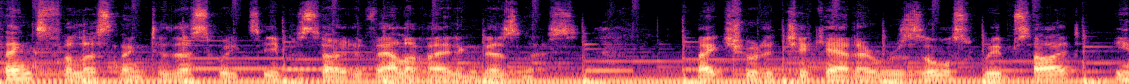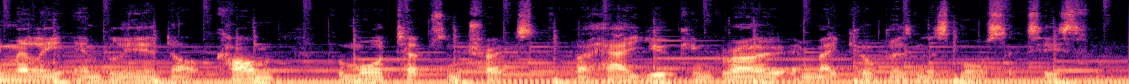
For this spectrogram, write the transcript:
Thanks for listening to this week's episode of Elevating Business. Make sure to check out our resource website, emilyandblair.com, for more tips and tricks for how you can grow and make your business more successful.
